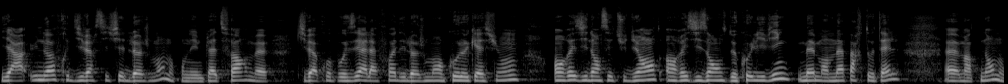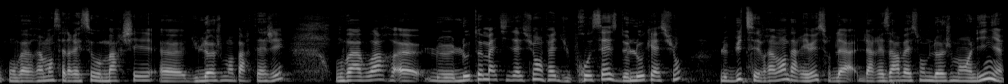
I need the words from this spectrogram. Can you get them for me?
Il y a une offre diversifiée de logements. Donc on est une plateforme euh, qui va proposer à la fois des logements en colocation, en résidence étudiante, en résidence de co-living, même en appart-hôtel euh, maintenant. Donc on va vraiment s'adresser au marché euh, du logement partagé. On va avoir l'automatisation en fait du process de location. Le but, c'est vraiment d'arriver sur de la, réservation de logement en ligne,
